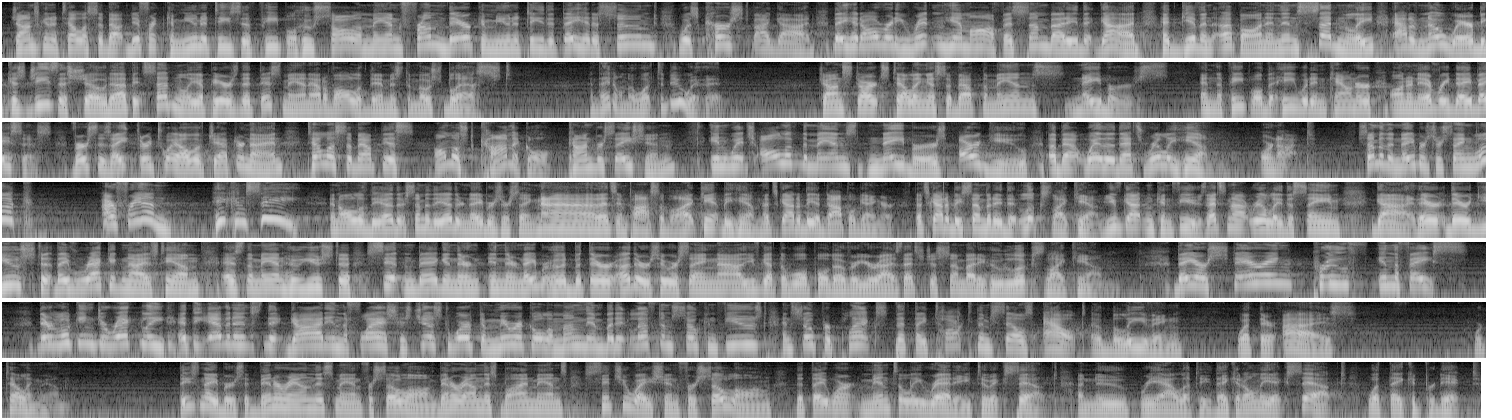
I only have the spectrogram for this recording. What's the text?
John's going to tell us about different communities of people who saw a man from their community that they had assumed was cursed by God. They had already written him off as somebody that God had given up on, and then suddenly, out of nowhere, because Jesus showed up, it suddenly appears that this man, out of all of them, is the most blessed. And they don't know what to do with it. John starts telling us about the man's neighbors and the people that he would encounter on an everyday basis. Verses 8 through 12 of chapter 9 tell us about this almost comical conversation in which all of the man's neighbors argue about whether that's really him or not. Some of the neighbors are saying, Look, our friend, he can see and all of the other some of the other neighbors are saying nah that's impossible. That can't be him. That's got to be a doppelganger. That's got to be somebody that looks like him. You've gotten confused. That's not really the same guy. They're they're used to they've recognized him as the man who used to sit and beg in their in their neighborhood but there are others who are saying nah you've got the wool pulled over your eyes. That's just somebody who looks like him. They are staring proof in the face they're looking directly at the evidence that God in the flesh has just worked a miracle among them, but it left them so confused and so perplexed that they talked themselves out of believing what their eyes were telling them. These neighbors had been around this man for so long, been around this blind man's situation for so long that they weren't mentally ready to accept a new reality. They could only accept what they could predict.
